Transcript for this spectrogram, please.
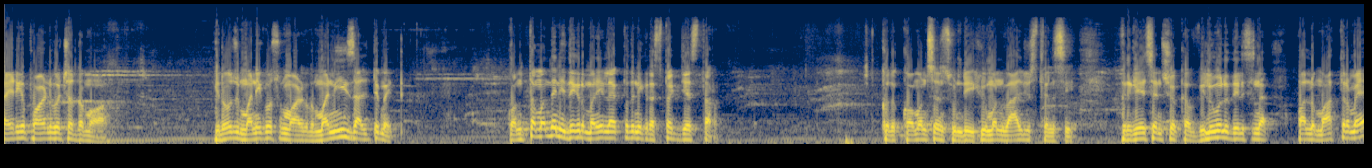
సైడ్కి పాయింట్కి వచ్చేద్దామా? ఈరోజు మనీ కోసం మాట్లాడదు మనీ ఈజ్ అల్టిమేట్ కొంతమంది నీ దగ్గర మనీ లేకపోతే నీకు రెస్పెక్ట్ చేస్తారు. కొద్దిగా కామన్ సెన్స్ ఉండి హ్యూమన్ వాల్యూస్ తెలిసి రిలేషన్స్ యొక్క విలువలు తెలిసిన వాళ్ళు మాత్రమే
